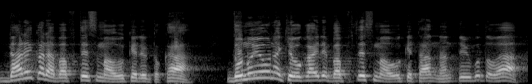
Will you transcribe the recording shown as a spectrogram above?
誰からバプテスマを受けるとかどのような教会でバプテスマを受けたなんていうことは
